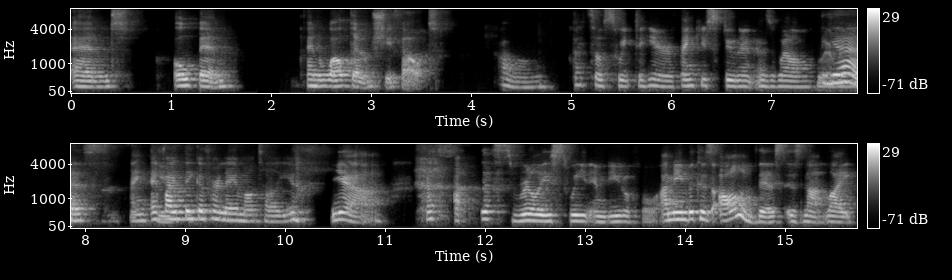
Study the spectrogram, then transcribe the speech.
and open and welcome she felt. Oh, that's so sweet to hear. Thank you, student, as well. Yes. Thank you. If I think of her name, I'll tell you. Yeah. That's uh, that's really sweet and beautiful. I mean, because all of this is not like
